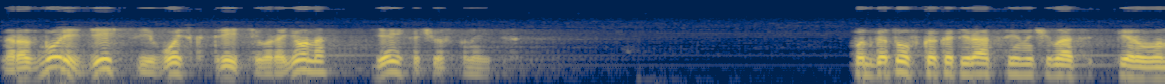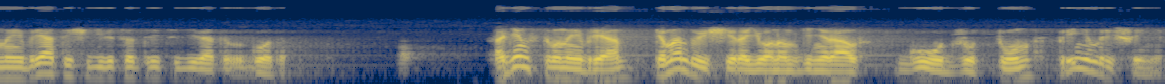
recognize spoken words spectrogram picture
На разборе действий войск третьего района я и хочу остановиться. Подготовка к операции началась 1 ноября 1939 года. 11 ноября командующий районом генерал Гу Джутун принял решение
